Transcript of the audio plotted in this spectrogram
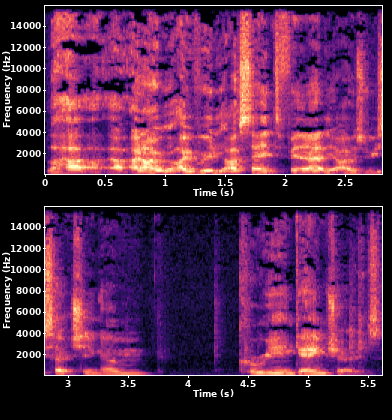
Like how, I, and I, I really, I was saying to Fin earlier, I was researching um, Korean game shows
